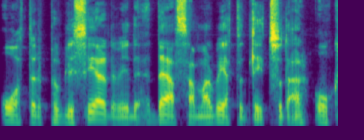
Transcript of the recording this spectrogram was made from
återpublicerade vi det, det samarbetet lite sådär. Och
